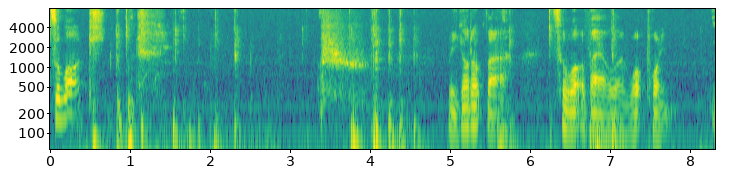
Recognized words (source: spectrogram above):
to watch. We got up there. To what avail at what point? I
